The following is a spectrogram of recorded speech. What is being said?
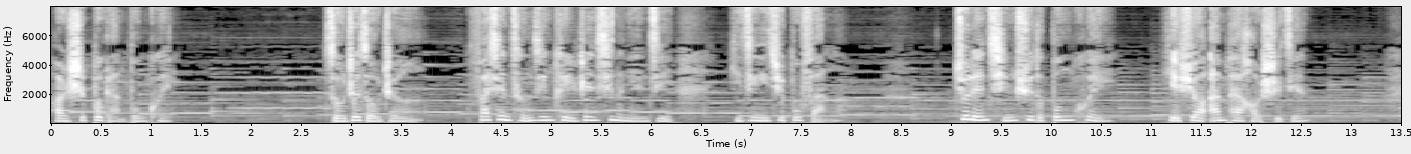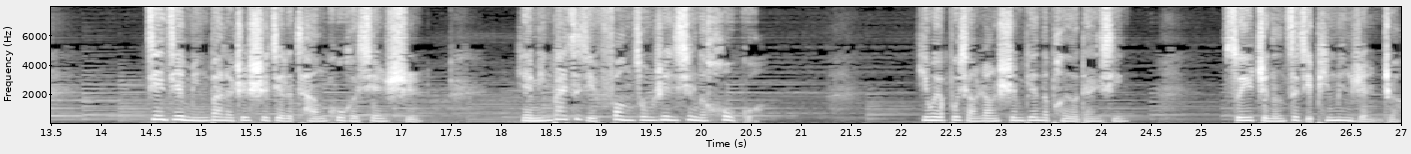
而是不敢崩溃。走着走着。发现曾经可以任性的年纪，已经一去不返了。就连情绪的崩溃，也需要安排好时间。渐渐明白了这世界的残酷和现实，也明白自己放纵任性的后果。因为不想让身边的朋友担心，所以只能自己拼命忍着，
